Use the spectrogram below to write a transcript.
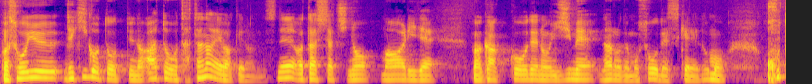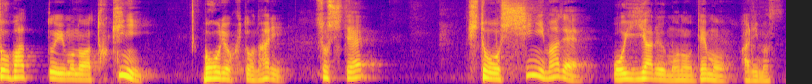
まあ、そういう出来事っていうのは後を絶たないわけなんですね。私たちの周りで、まあ、学校でのいじめなどでもそうですけれども、言葉というものは時に暴力となり、そして人を死にまで追いやるものでもあります。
